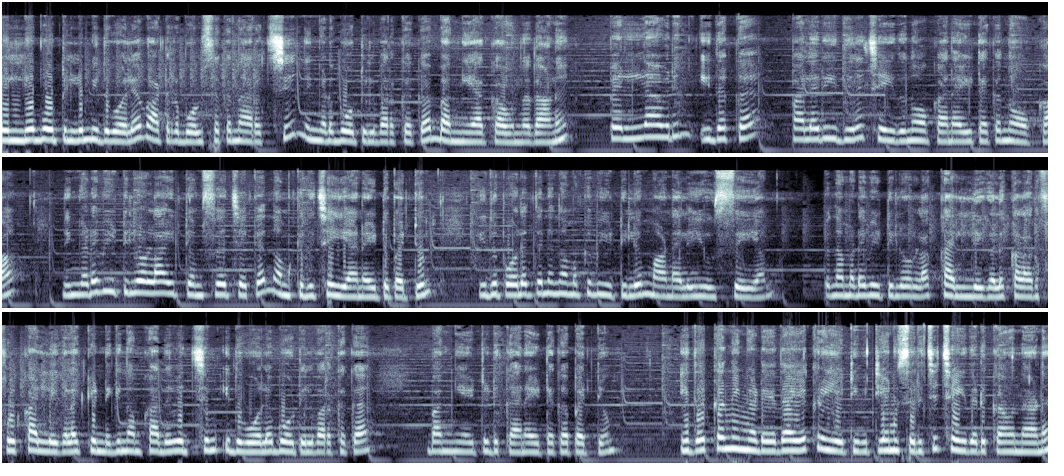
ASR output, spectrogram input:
വലിയ ബോട്ടിലും ഇതുപോലെ വാട്ടർ ബോൾസ് ഒക്കെ നിറച്ച് നിങ്ങളുടെ ബോട്ടിൽ വർക്കൊക്കെ ഭംഗിയാക്കാവുന്നതാണ്. ഇപ്പം എല്ലാവരും ഇതൊക്കെ പല രീതിയിൽ ചെയ്ത് നോക്കാനായിട്ടൊക്കെ നോക്കാം. നിങ്ങളുടെ വീട്ടിലുള്ള ഐറ്റംസ് വെച്ചൊക്കെ നമുക്കിത് ചെയ്യാനായിട്ട് പറ്റും. ഇതുപോലെ തന്നെ നമുക്ക് വീട്ടിൽ മണൽ യൂസ് ചെയ്യാം. ഇപ്പം നമ്മുടെ വീട്ടിലുള്ള കല്ലുകൾ കളർഫുൾ കല്ലുകളൊക്കെ ഉണ്ടെങ്കിൽ നമുക്ക് അത് വെച്ചും ഇതുപോലെ ബോട്ടിൽ വർക്കൊക്കെ ഭംഗിയായിട്ട് എടുക്കാനായിട്ടൊക്കെ പറ്റും. ഇതൊക്കെ നിങ്ങളുടേതായ ക്രിയേറ്റിവിറ്റി അനുസരിച്ച് ചെയ്തെടുക്കാവുന്നതാണ്.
